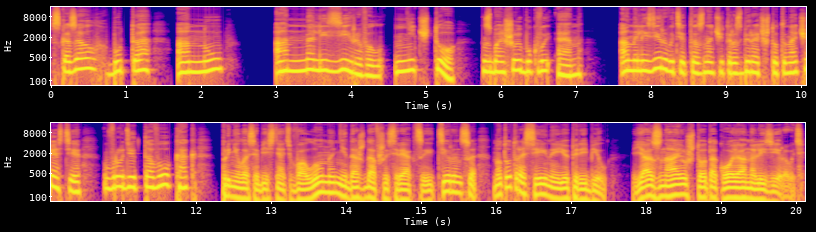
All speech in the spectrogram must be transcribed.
Сказал, будто Анну анализировал ничто с большой буквы «Н». Анализировать это значит разбирать что-то на части, вроде того, как... Принялась объяснять Валона, не дождавшись реакции Тиренса, но тот рассеянно ее перебил. «Я знаю, что такое анализировать».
